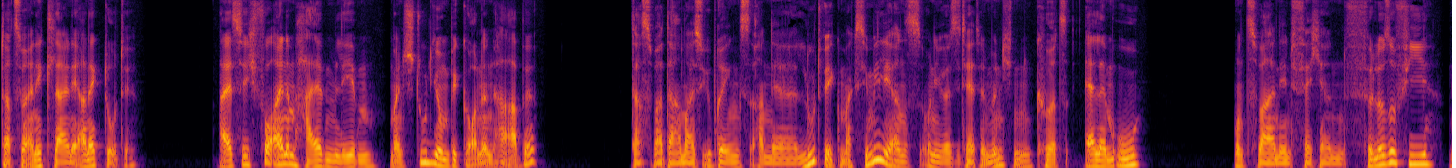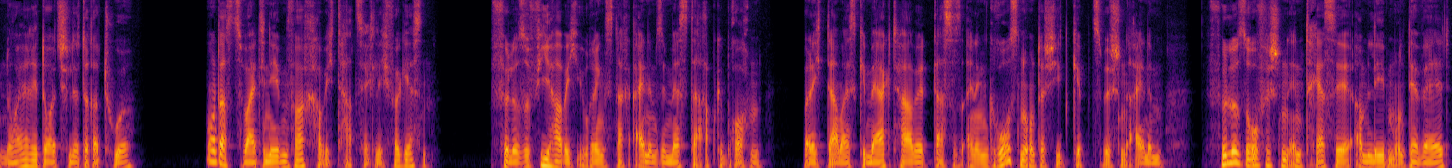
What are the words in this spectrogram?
Dazu eine kleine Anekdote. Als ich vor einem halben Leben mein Studium begonnen habe, das war damals übrigens an der Ludwig-Maximilians-Universität in München, kurz LMU, und zwar in den Fächern Philosophie, neuere deutsche Literatur und das zweite Nebenfach habe ich tatsächlich vergessen. Philosophie habe ich übrigens nach einem Semester abgebrochen, weil ich damals gemerkt habe, dass es einen großen Unterschied gibt zwischen einem philosophischen Interesse am Leben und der Welt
